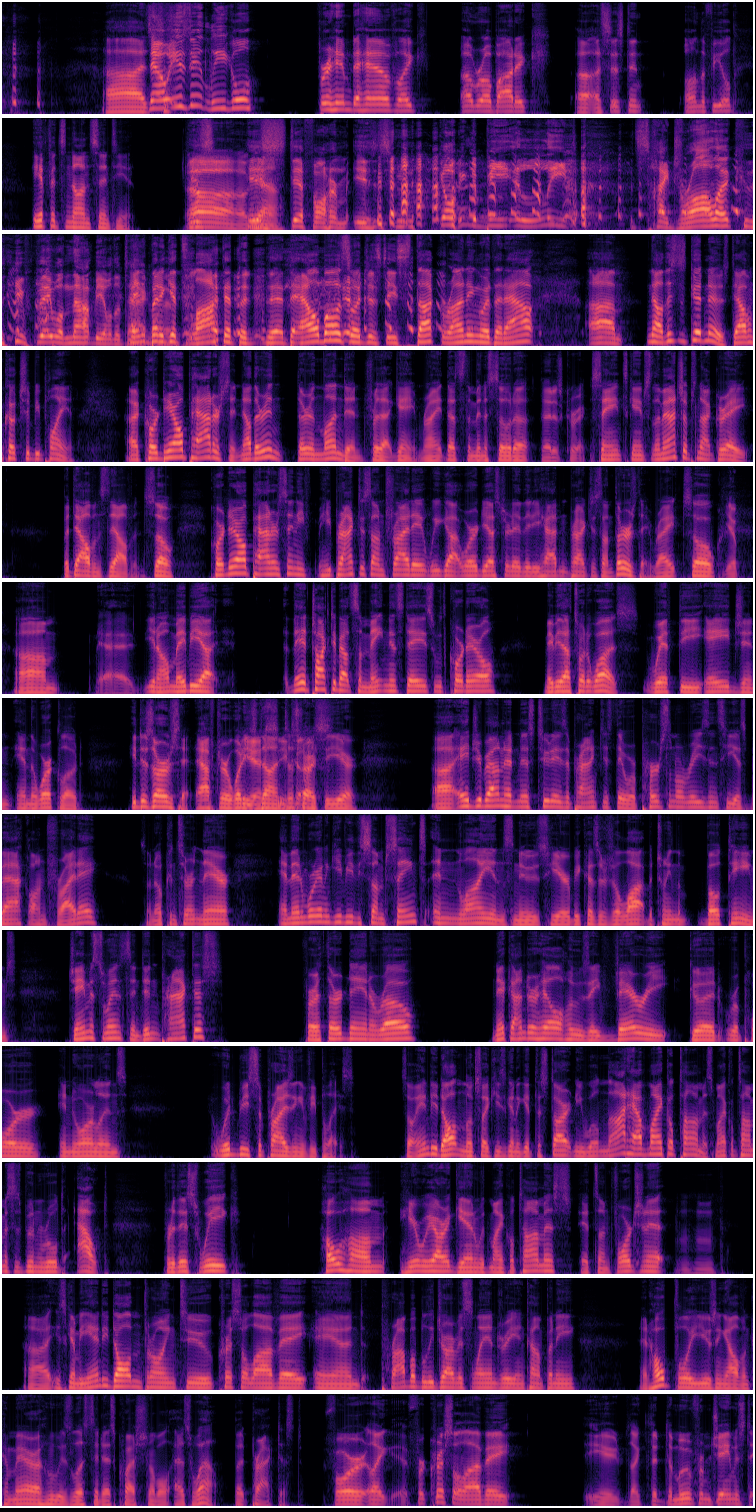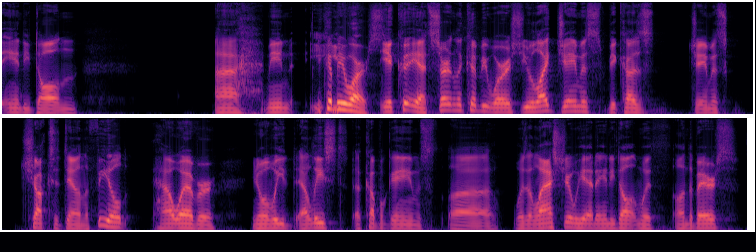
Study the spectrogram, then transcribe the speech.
Now, just- is it legal for him to have like a robotic uh, assistant on the field? if it's non-sentient His, Oh, okay. his Yeah. stiff arm is going to be elite. It's hydraulic. they will not be able to tackle And- but it him. gets locked at the, the at the elbow so it just he's stuck running with it out um no this is good news dalvin cook should be playing uh cordarrelle patterson now they're in they're in london for that game right that's the minnesota That is correct. Saints game. So the matchup's not great, but Dalvin's Dalvin. So Cordarrelle Patterson, he he practiced on Friday. We got word yesterday that he hadn't practiced on Thursday, right? So, Yep. um, uh, you know, maybe uh, they had talked about some maintenance days with Cordero. Maybe that's what it was with the age and, and the workload. He deserves it after what he's Yes, done he to start the year. Uh, AJ Brown had missed two days of practice. They were personal reasons. He is back on Friday, so no concern there. And then we're going to give you some Saints and Lions news here because there's a lot between the both teams. Jameis Winston didn't practice for a third day in a row. Nick Underhill, who's a very good reporter in New Orleans, would be surprising if he plays. So Andy Dalton looks like he's going to get the start, and he will not have Michael Thomas. Michael Thomas has been ruled out for this week. Ho hum. Here we are again with Michael Thomas. It's unfortunate. Mm-hmm. Uh, it's going to be Andy Dalton throwing to Chris Olave and probably Jarvis Landry and company, and hopefully using Alvin Kamara, who is listed as questionable as well, but practiced. For like for Chris Olave, you, like the the move from Jameis to Andy Dalton. Uh, I mean, It could be worse. It could, yeah, it certainly could be worse. You like Jameis because Jameis chucks it down the field. However, you know, we at least a couple games. Uh, was it last year we had Andy Dalton with on the Bears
